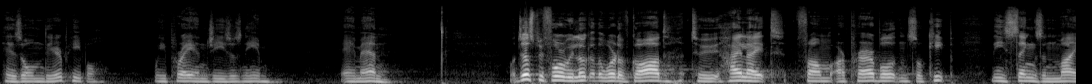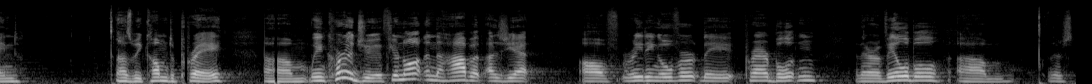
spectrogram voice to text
his own dear people. We pray in Jesus' name. Amen. Well, just before we look at the Word of God, to highlight from our prayer bulletin, so keep these things in mind as we come to pray. Um, we encourage you, if you're not in the habit as yet of reading over the prayer bulletin, they're available. Um, there's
